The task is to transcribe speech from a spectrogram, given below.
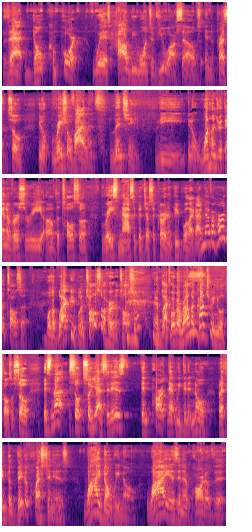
that don't comport with how we want to view ourselves in the present. So, you know, racial violence, lynching, the you know 100th anniversary of the Tulsa race massacre just occurred, and people were like, I've never heard of Tulsa." Well, the black people in Tulsa heard of Tulsa, and black folk around the country knew of Tulsa. So it's not so. So yes, it is in part that we didn't know, but I think the bigger question is why don't we know? Why isn't it a part of the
